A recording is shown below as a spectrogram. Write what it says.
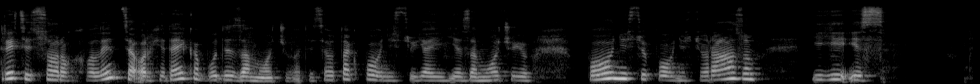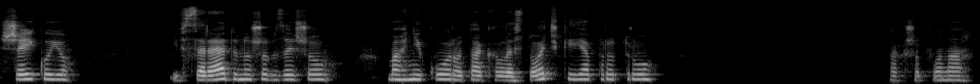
30-40 хвилин ця орхідейка буде замочуватися. Отак повністю я її замочую, повністю, повністю разом її із шийкою і всередину, щоб зайшов магнікур. Отак листочки я протру. Так, щоб вона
